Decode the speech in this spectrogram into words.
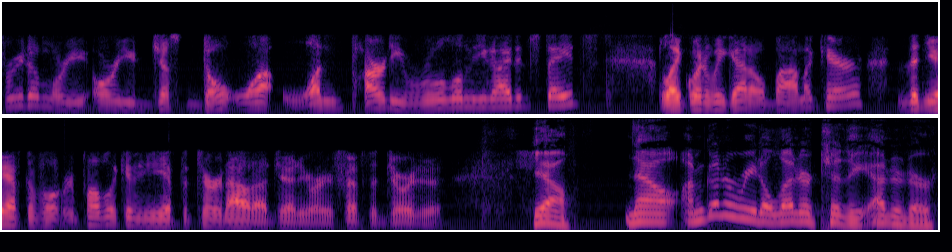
freedom, or you or you just don't want one party rule in the United States, like when we got Obamacare, then you have to vote Republican and you have to turn out on January fifth in Georgia. Yeah. Now I'm going to read a letter to the editor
